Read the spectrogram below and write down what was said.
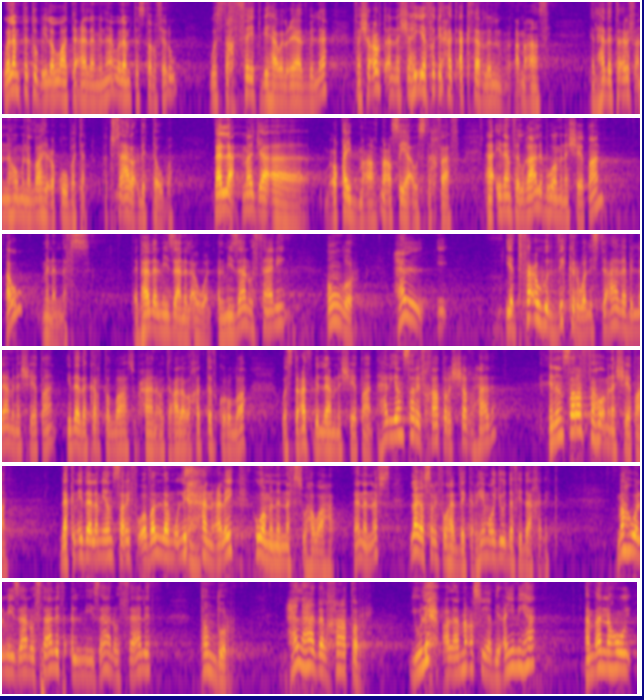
ولم تتب إلى الله تعالى منها ولم تستغفر واستخفيت بها والعياذ بالله فشعرت أن الشهية فتحت أكثر للمعاصي. قال هذا تعرف أنه من الله عقوبة فتسارع بالتوبة. قال لا ما جاء عقيب مع معصية أو استخفاف. آه إذا في الغالب هو من الشيطان أو من النفس. طيب هذا الميزان الأول. الميزان الثاني انظر هل يدفعه الذكر والاستعاذة بالله من الشيطان إذا ذكرت الله سبحانه وتعالى وأخذت تذكر الله واستعذت بالله من الشيطان. هل ينصرف خاطر الشر هذا؟ إن انصرف فهو من الشيطان. لكن إذا لم ينصرف وظل ملحا عليك هو من النفس وهواها. لأن النفس لا يصرفها الذكر هي موجودة في داخلك. ما هو الميزان الثالث؟ الميزان الثالث تنظر. هل هذا الخاطر يلح على معصية بعينها؟ أم أنه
